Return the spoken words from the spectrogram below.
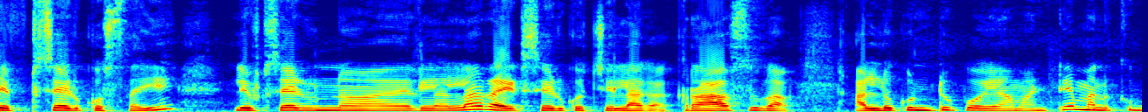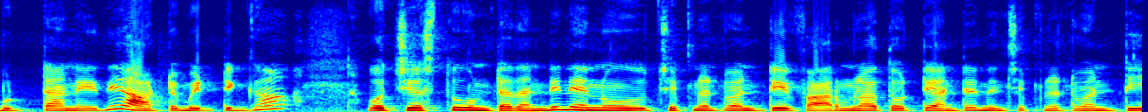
లెఫ్ట్ సైడ్కి వస్తాయి. లెఫ్ట్ సైడ్ ఉన్న వైర్లలో రైట్ సైడ్కి వచ్చేలాగా క్రాస్గా అల్లుకుంటూ పోయామంటే మనకు బుట్ట అనేది ఆటోమేటిక్గా వచ్చేస్తూ ఉంటుందండి. నేను చెప్పినటువంటి ఫార్ములా తోటి అంటే నేను చెప్పినటువంటి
